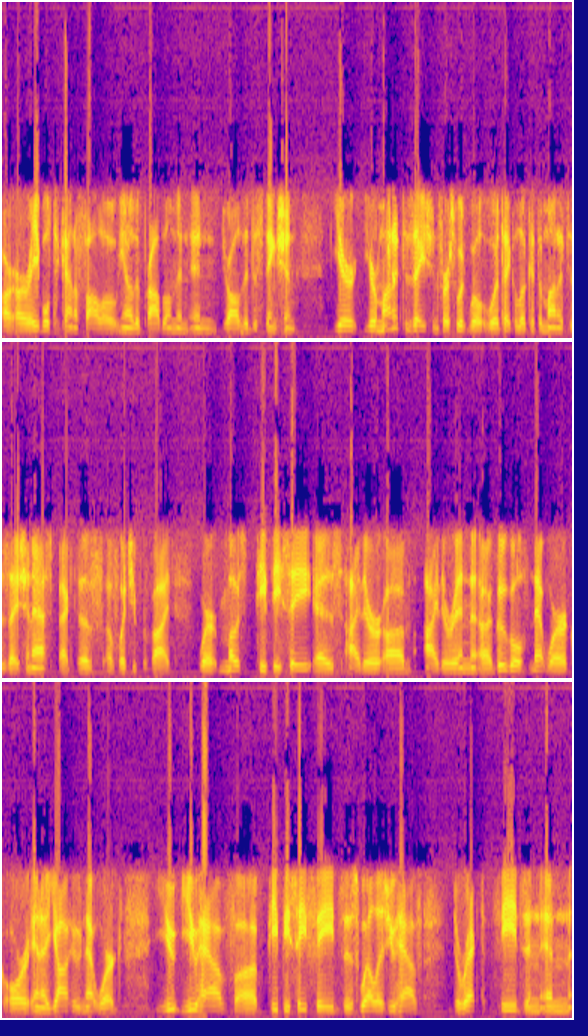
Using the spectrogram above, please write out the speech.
are, are able to kind of follow, you know, the problem and, and draw the distinction. Your your monetization first. We'll we'll take a look at the monetization aspect of of what you provide. Where most PPC is either um, either in a Google network or in a Yahoo network. You you have uh, PPC feeds as well as you have direct feeds and, and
